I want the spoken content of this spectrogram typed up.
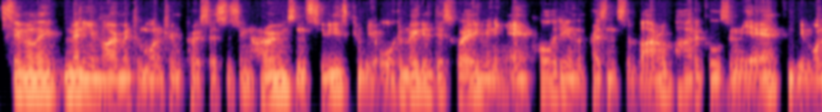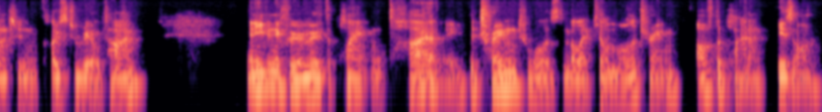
Similarly, many environmental monitoring processes in homes and cities can be automated this way, meaning air quality and the presence of viral particles in the air can be monitored in close to real time. And even if we remove the plant entirely, the trend towards the molecular monitoring of the planet is on,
